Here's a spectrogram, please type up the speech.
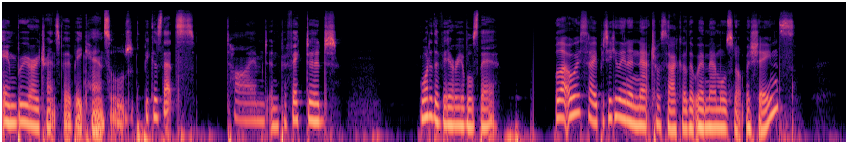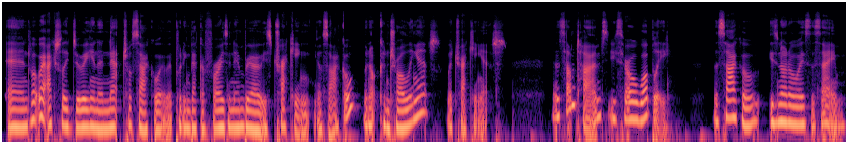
embryo transfer be cancelled? Because that's timed and perfected. What are the variables there? Well, I always say, particularly in a natural cycle, that we're mammals, not machines. And what we're actually doing in a natural cycle where we're putting back a frozen embryo is tracking your cycle. We're not controlling it, we're tracking it. And sometimes you throw a wobbly. The cycle is not always the same.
